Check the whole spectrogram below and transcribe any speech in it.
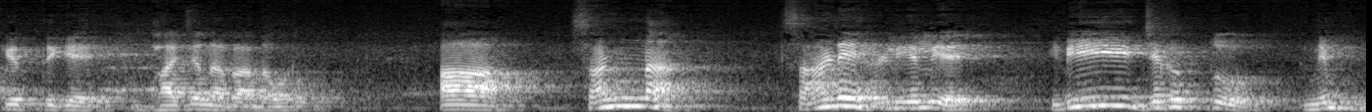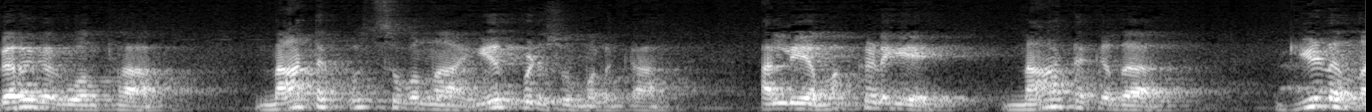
ಕೀರ್ತಿಗೆ ಭಾಜನರಾದವರು. ಆ ಸಣ್ಣ ಸಾಣೆಹಳ್ಳಿಯಲ್ಲಿ ಇಡೀ ಜಗತ್ತು ನಿಬ್ಬೆರಗಾಗುವಂತಹ ನಾಟಕೋತ್ಸವವನ್ನು ಏರ್ಪಡಿಸುವ ಮೂಲಕ ಅಲ್ಲಿಯ ಮಕ್ಕಳಿಗೆ ನಾಟಕದ ಗೀಳನ್ನ,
